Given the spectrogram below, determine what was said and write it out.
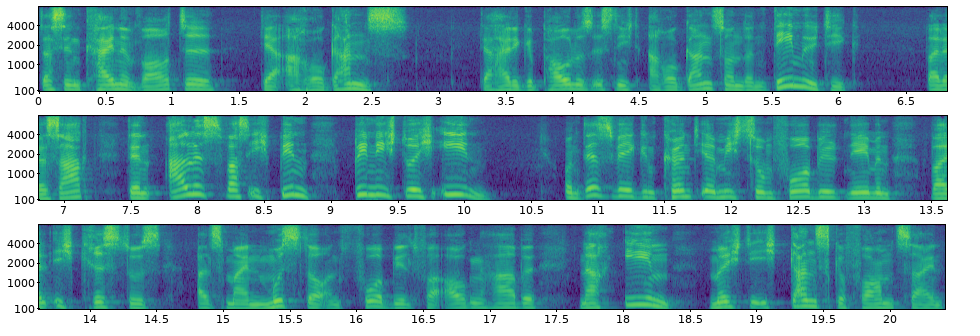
Das sind keine Worte der Arroganz. Der heilige Paulus ist nicht arrogant, sondern demütig, weil er sagt, denn alles, was ich bin, bin ich durch ihn. Und deswegen könnt ihr mich zum Vorbild nehmen, weil ich Christus als mein Muster und Vorbild vor Augen habe. Nach ihm möchte ich ganz geformt sein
